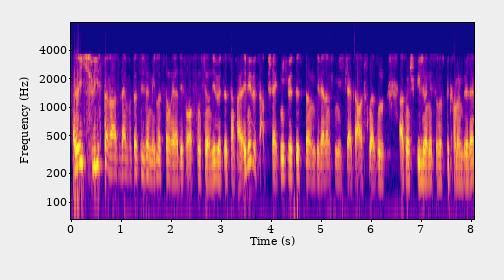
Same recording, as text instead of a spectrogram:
Also ich schließe daraus einfach, dass diese Mädels dann relativ offen sind und ich würde das einfach, mir würde es abschrecken, ich würde das dann, die wäre dann für mich gleich draußen aus dem, aus dem Spiel, wenn ich sowas bekommen würde.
